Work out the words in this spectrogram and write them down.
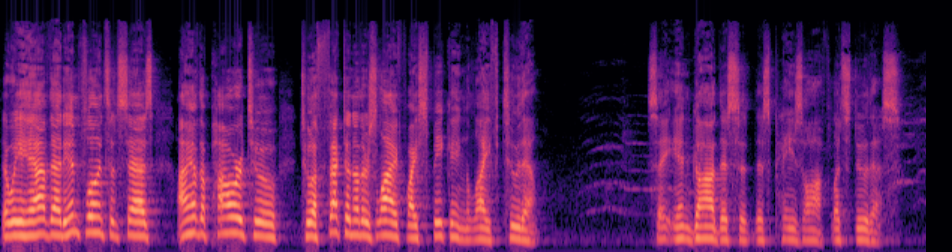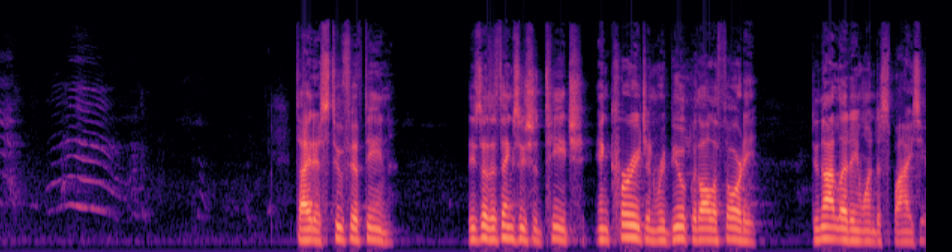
that we have that influence that says, I have the power to to affect another's life by speaking life to them. Say, in God, this, this pays off. Let's do this. Titus 2:15 These are the things you should teach, encourage and rebuke with all authority. Do not let anyone despise you.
